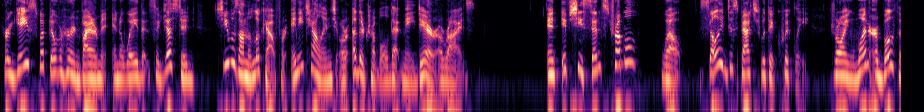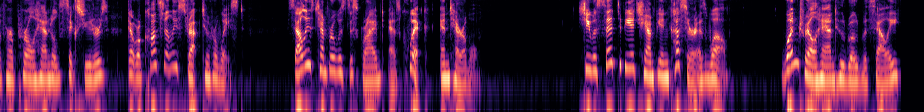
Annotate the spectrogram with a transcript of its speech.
Her gaze swept over her environment in a way that suggested she was on the lookout for any challenge or other trouble that may dare arise. And if she sensed trouble, well, Sally dispatched with it quickly, drawing one or both of her pearl handled six shooters that were constantly strapped to her waist. Sally's temper was described as quick and terrible. She was said to be a champion cusser as well. One trail hand who rode with Sally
